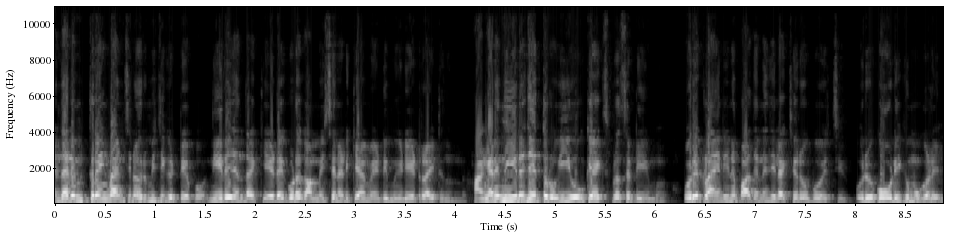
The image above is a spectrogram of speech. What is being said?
എന്തായാലും ഇത്രയും ക്ലയൻസിനെ ഒരുമിച്ച് കിട്ടിയപ്പോൾ നീരജ് എന്താക്കി? ഇടയിൽ കൂടെ കമ്മീഷൻ അടിക്കാൻ വേണ്ടി മീഡിയേറ്റർ ആയിട്ട് നിന്ന്. അങ്ങനെ നീരജ് എത്ര ഈ യു കെ എക്സ്പ്രസ് ടീം ഒരു ക്ലയന്റിന് പതിനഞ്ച് ലക്ഷം രൂപ വെച്ച് ഒരു കോടിക്ക് മുകളിൽ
